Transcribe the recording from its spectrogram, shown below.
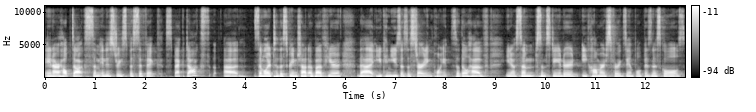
in our help docs some industry specific spec docs, uh, similar to the screenshot above here, that you can use as a starting point. So they'll have you know some some standard e-commerce, for example, business goals,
